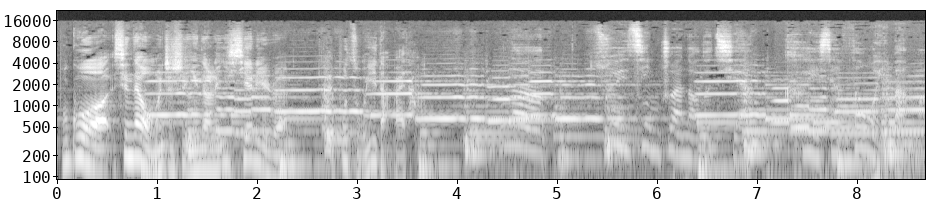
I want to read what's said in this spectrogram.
不过现在我们只是赢得了一些利润，还不足以打败他。那最近赚到的钱可以先分我一半吗？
